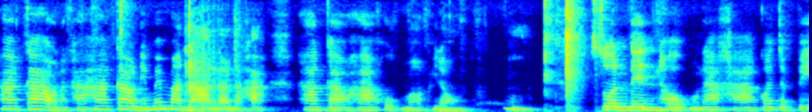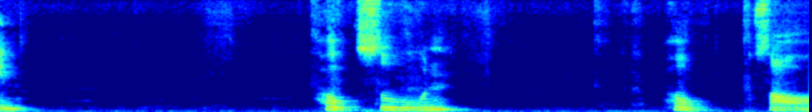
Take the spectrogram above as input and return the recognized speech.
ห้าเก้านะคะห้าเก้านี้ไม่มานานแล้วนะคะห้าเก้าห้าหกเนาะพี่น้องอส่วนเด่นหกนะคะก็จะเป็นหกศูนย์หกสอง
